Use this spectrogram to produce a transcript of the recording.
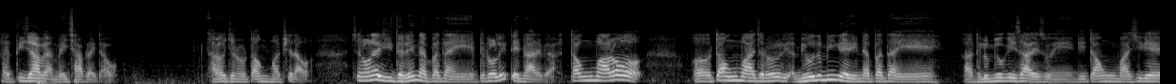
အဲတီးကြပဲအမိန်ချပလိုက်တာပေါ့ဒါတော့ကျွန်တော်တောင်းမှာဖြစ်တာပေါ့ကျွန်တော်လည်းဒီသတင်းနဲ့ပတ်သက်ရင်တော်တော်လေးတင်ပြတယ်ဗျာတောင်းမှာတော့ဟိုတောင်းမှာကျွန်တော်တို့ဒီအမျိုးသမီးငယ်တွေနဲ့ပတ်သက်ရင် အာဒီလိုမျိုးကိစ္စတွေဆိုရင်ဒီတောင်ကူမှာရှိတဲ့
